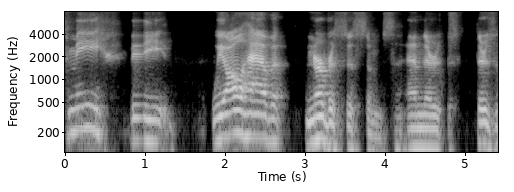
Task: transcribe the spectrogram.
To me, the we all have nervous systems, and there's there's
